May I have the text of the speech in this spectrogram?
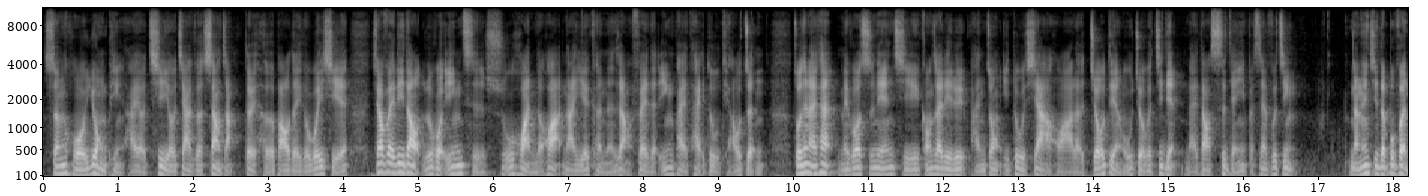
生活用品还有汽油价格上涨对荷包的一个威胁。消费力道如果因此舒缓的话，那也可能让 Fed 鹰派态度调整。昨天来看，美国十年期公债利率盘中一度下滑了九点五九个基点，来到四点一百分点附近。两年期的部分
